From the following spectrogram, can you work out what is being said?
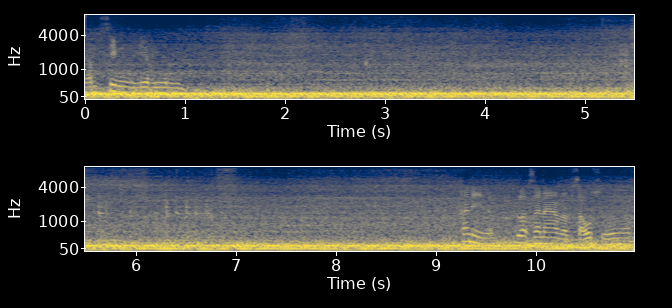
ดำซิมเรียมเงินถ้านี่ลัก ษณะแบบเสาสูงครับ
